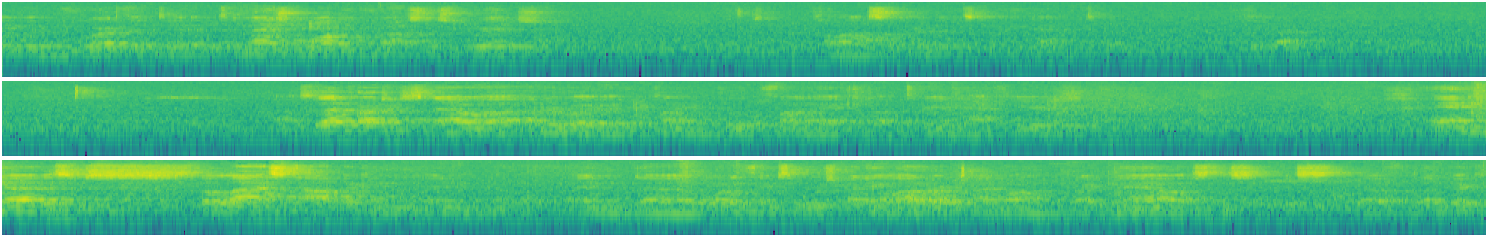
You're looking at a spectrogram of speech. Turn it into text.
it would be worth it to, to imagine walking across this bridge, colossal river that's coming down to the right. Uh, so that project is now uh, underway with planning approval finally after about three and a half years. And uh, this is the last topic, and, and, and uh, one of the things that we're spending a lot of our time on right now is this, this uh, Olympic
